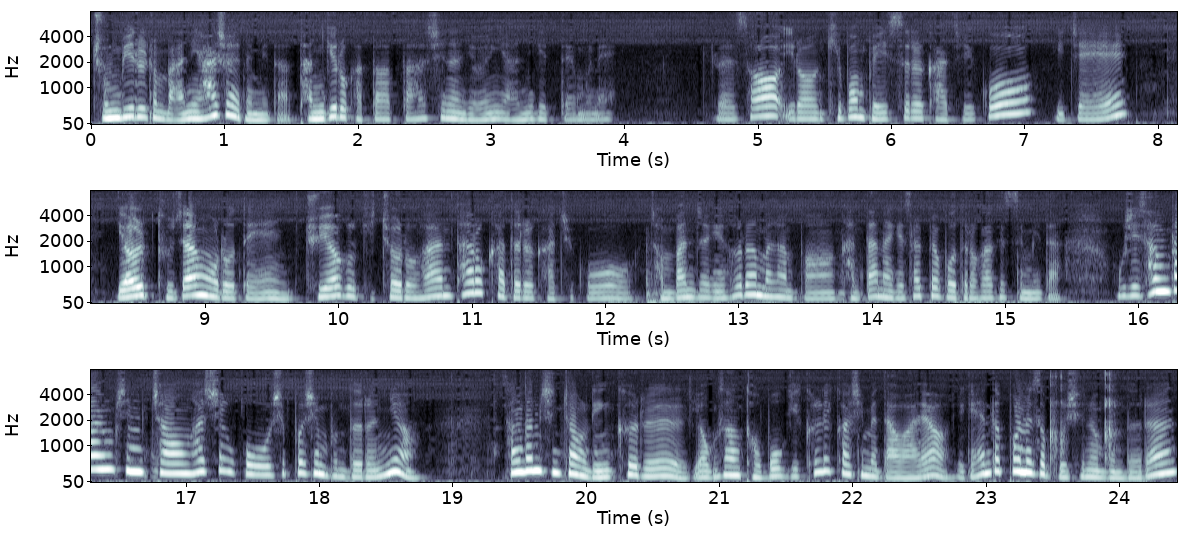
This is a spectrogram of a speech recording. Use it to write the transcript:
준비를 좀 많이 하셔야 됩니다. 단기로 갔다 왔다 하시는 여행이 아니기 때문에 그래서 이런 기본 베이스를 가지고 이제 12장으로 된 주역을 기초로 한 타로 카드를 가지고 전반적인 흐름을 한번 간단하게 살펴보도록 하겠습니다. 혹시 상담 신청하시고 싶으신 분들은요. 상담 신청 링크를 영상 더보기 클릭하시면 나와요. 이게 핸드폰에서 보시는 분들은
